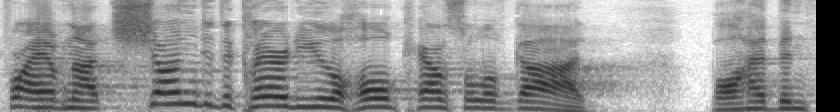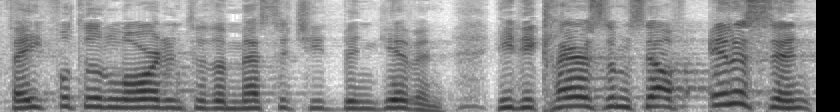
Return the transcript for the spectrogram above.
for I have not shunned to declare to you the whole counsel of God. Paul had been faithful to the Lord and to the message he'd been given. He declares himself innocent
